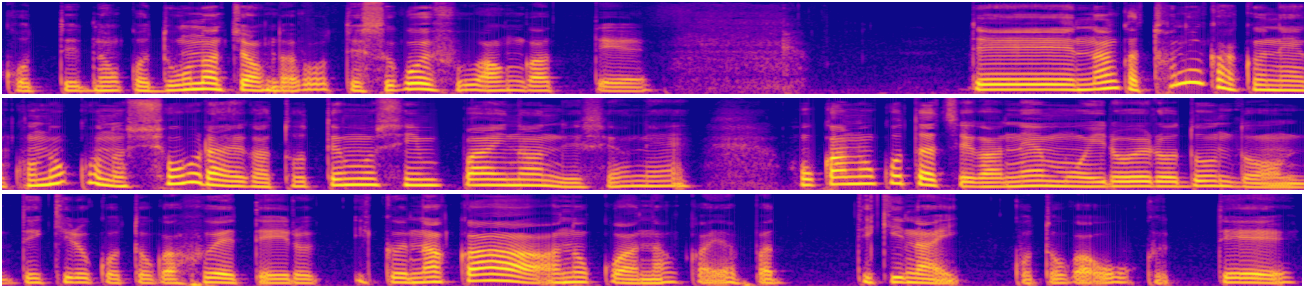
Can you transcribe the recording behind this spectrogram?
子ってなんかどうなっちゃうんだろうってすごい不安があって、で、なんかとにかくね、この子の将来がとても心配なんですよね。他の子たちがね、もういろいろどんどんできることが増えている、いく中、あの子はなんかやっぱできないことが多くって、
